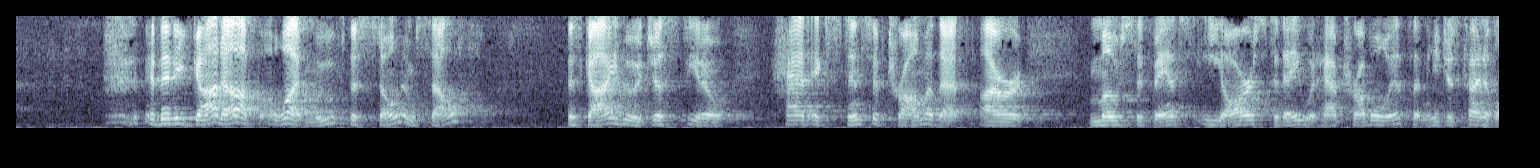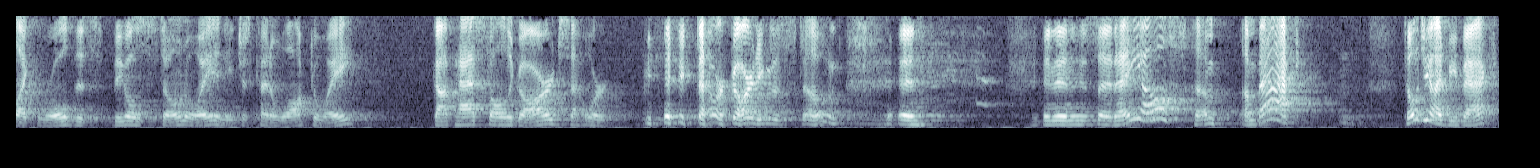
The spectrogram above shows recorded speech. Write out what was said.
and then he got up, what, moved the stone himself? This guy who had just, you know, had extensive trauma that our most advanced ERs today would have trouble with, and he just kind of like rolled this big old stone away and he just kind of walked away, got past all the guards that were that were guarding the stone, and and then he said, "Hey y'all, I'm I'm back. Told you I'd be back."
